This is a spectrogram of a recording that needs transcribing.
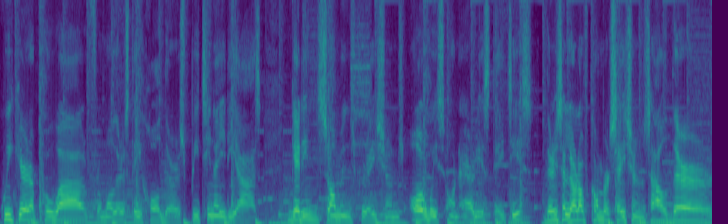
quicker approval from other stakeholders, pitching ideas, getting some inspirations, always on early stages. There is a lot of conversations out there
